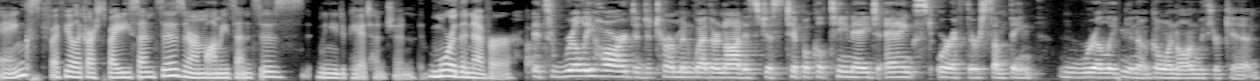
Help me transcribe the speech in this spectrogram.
angst. I feel like our spidey senses and our mommy senses, we need to pay attention more than ever. It's really hard to determine whether or not it's just typical teenage angst or if there's something really, you know, going on with your kid.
